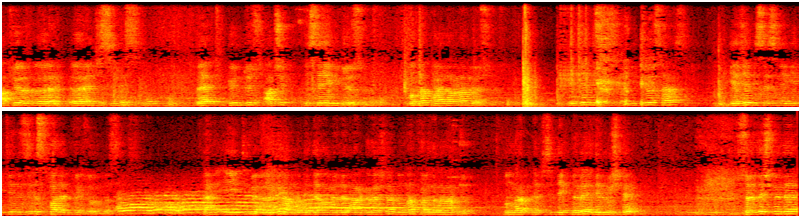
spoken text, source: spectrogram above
atıyorum öğren- öğrencisiniz ve gündüz açık liseye gidiyorsunuz. Bundan faydalanamıyorsunuz. Gece lisesine gidiyorsanız gece lisesine gittiğinizi ispat etmek zorundasınız. Yani eğitimi örgün anlamda devam eden arkadaşlar bundan faydalanamıyor. Bunların hepsi deklare edilmişti. Sözleşmede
